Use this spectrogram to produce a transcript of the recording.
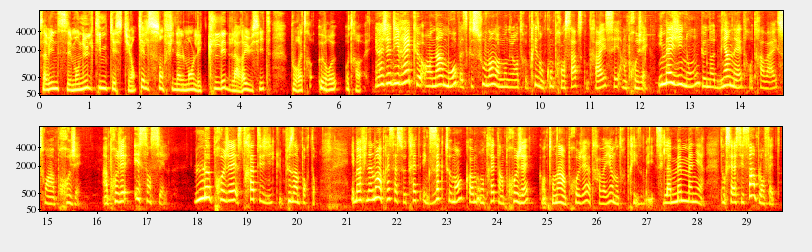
Sabine, c'est mon ultime question. Quelles sont finalement les clés de la réussite pour être heureux au travail? Eh Je dirais qu'en un mot, parce que souvent dans le monde de l'entreprise, on comprend ça, parce qu'on travaille, c'est un projet. Imaginons que notre bien-être au travail soit un projet, un projet essentiel le projet stratégique le plus important. Et bien finalement, après, ça se traite exactement comme on traite un projet quand on a un projet à travailler en entreprise. C'est de la même manière. Donc c'est assez simple en fait.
